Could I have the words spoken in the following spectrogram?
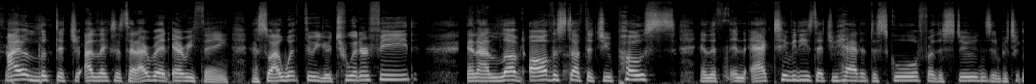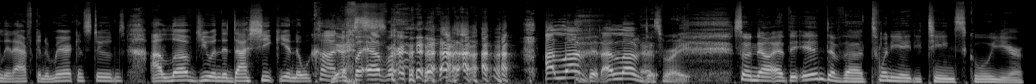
I looked at your. I Like I said, I read everything, and so I went through your Twitter feed, and I loved all the stuff that you post and the, and the activities that you had at the school for the students, and particularly the African American students. I loved you and the dashiki and the Wakanda Yes. forever. I loved it. I loved it. That's right. So now, at the end of the 2018 school year,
